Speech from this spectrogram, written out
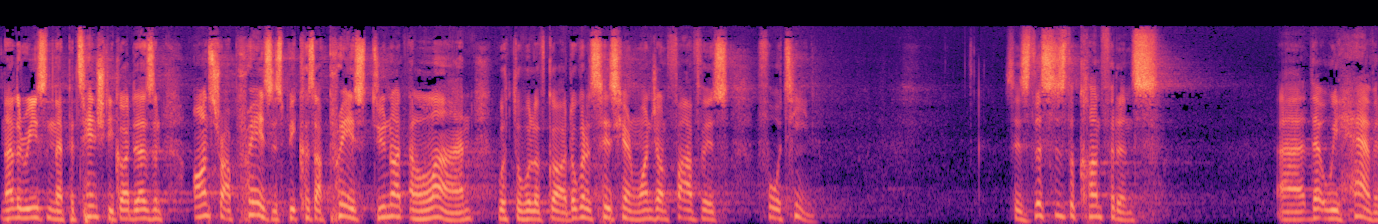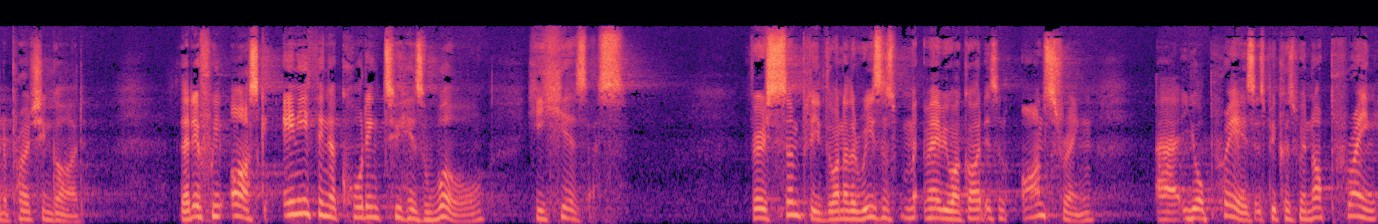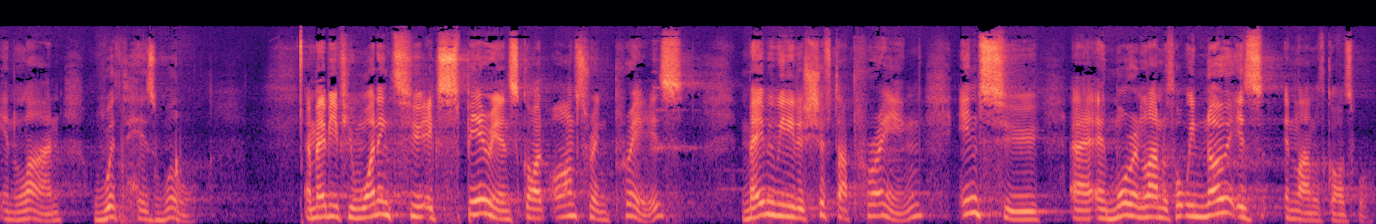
Another reason that potentially God doesn't answer our prayers is because our prayers do not align with the will of God. Look what it says here in 1 John 5, verse 14. It says, This is the confidence uh, that we have in approaching God. That if we ask anything according to his will, he hears us. Very simply, one of the reasons maybe why God isn't answering uh, your prayers is because we're not praying in line with his will. And maybe if you're wanting to experience God answering prayers, maybe we need to shift our praying into uh, and more in line with what we know is in line with God's will.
